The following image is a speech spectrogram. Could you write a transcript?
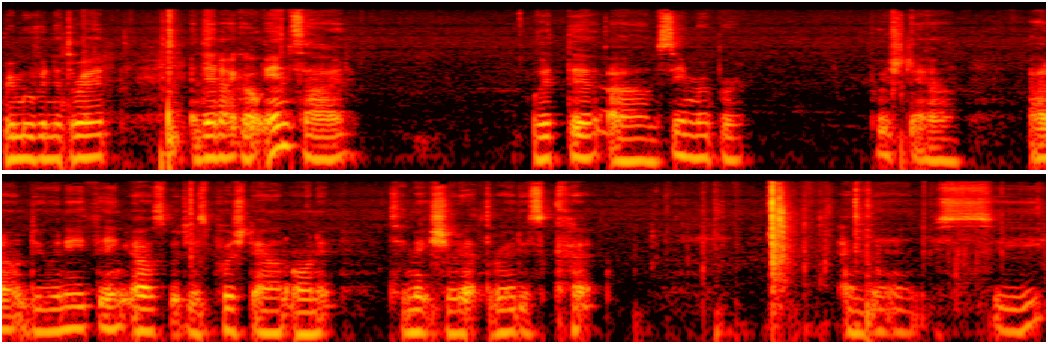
removing the thread. And then I go inside with the um, seam ripper, push down. I don't do anything else but just push down on it to make sure that thread is cut. And then you see,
